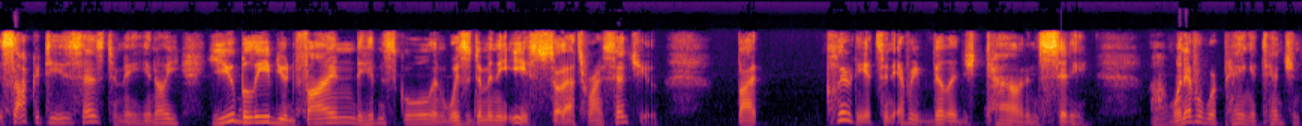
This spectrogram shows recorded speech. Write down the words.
Socrates says to me, you know, you believed you'd find the hidden school and wisdom in the East, so that's where I sent you. But clearly, it's in every village, town, and city. Uh, whenever we're paying attention,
